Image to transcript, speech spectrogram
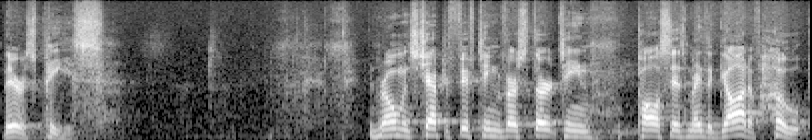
there is peace. In Romans chapter 15, verse 13, Paul says, May the God of hope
